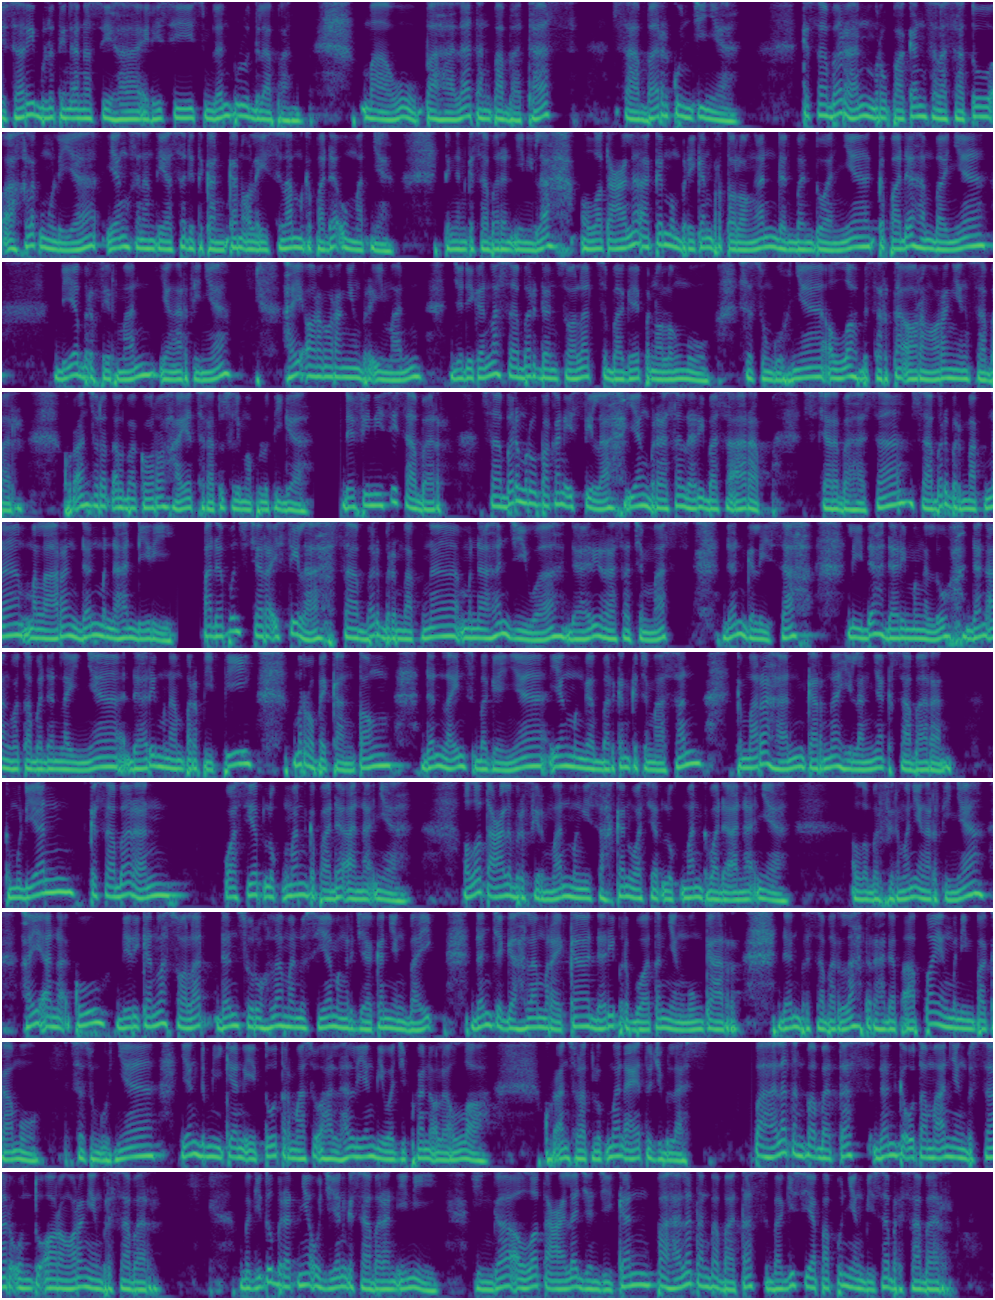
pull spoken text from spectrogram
Intisari Buletin Anasiha edisi 98. Mau pahala tanpa batas, sabar kuncinya. Kesabaran merupakan salah satu akhlak mulia yang senantiasa ditekankan oleh Islam kepada umatnya. Dengan kesabaran inilah Allah Ta'ala akan memberikan pertolongan dan bantuannya kepada hambanya dia berfirman yang artinya, Hai orang-orang yang beriman, jadikanlah sabar dan sholat sebagai penolongmu. Sesungguhnya Allah beserta orang-orang yang sabar. Quran Surat Al-Baqarah ayat 153 Definisi sabar Sabar merupakan istilah yang berasal dari bahasa Arab. Secara bahasa, sabar bermakna melarang dan menahan diri. Adapun secara istilah, sabar bermakna menahan jiwa dari rasa cemas dan gelisah, lidah dari mengeluh, dan anggota badan lainnya dari menampar pipi, merobek kantong, dan lain sebagainya yang menggambarkan kecemasan, kemarahan karena hilangnya kesabaran. Kemudian, kesabaran wasiat Lukman kepada anaknya. Allah Ta'ala berfirman mengisahkan wasiat Lukman kepada anaknya. Allah berfirman yang artinya, Hai anakku, dirikanlah sholat dan suruhlah manusia mengerjakan yang baik dan cegahlah mereka dari perbuatan yang mungkar dan bersabarlah terhadap apa yang menimpa kamu. Sesungguhnya, yang demikian itu termasuk hal-hal yang diwajibkan oleh Allah. Quran Surat Luqman ayat 17 Pahala tanpa batas dan keutamaan yang besar untuk orang-orang yang bersabar. Begitu beratnya ujian kesabaran ini, hingga Allah Ta'ala janjikan pahala tanpa batas bagi siapa pun yang bisa bersabar.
